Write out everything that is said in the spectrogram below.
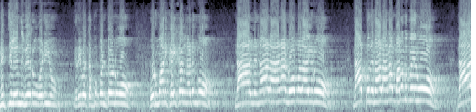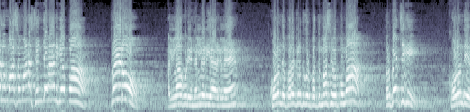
நெத்தில இருந்து வடியும். இறைவ தப்பு பண்ணிட்டோண்டுவோம் ஒரு மாதிரி கை கால் நடுங்கும். நாலு நாள் ஆனா நோமல் ஆயிரும். நாற்பது நாள் ஆனா மறந்து போயிருவோம். நாலு மாசமான செஞ்சனான்னு கேட்பான் போயிரும். அல்லாஹுடைய நெல்லடியார்களே குழந்தை பிறக்கிறதுக்கு ஒரு பத்து மாசம் வைப்போமா? ஒரு பேச்சுக்கு. குழந்தைய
